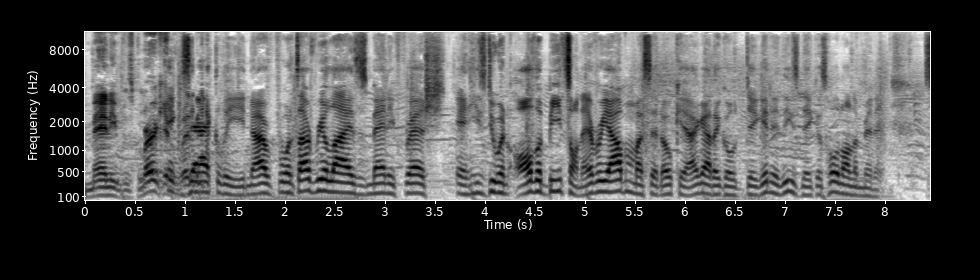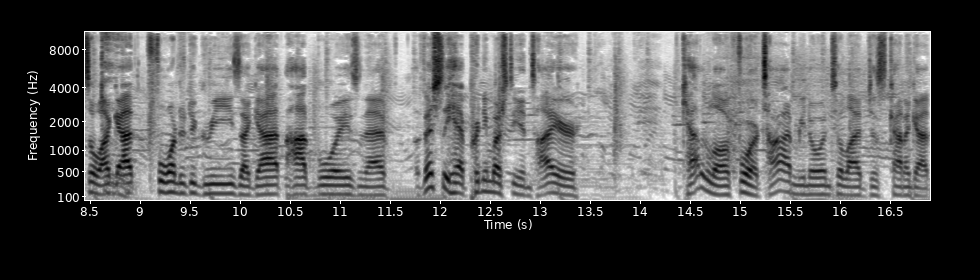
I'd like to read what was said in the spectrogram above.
Mannie was murking. exactly? Now, once I realized it's Mannie Fresh and he's doing all the beats on every album, I said, okay, I gotta go dig into these niggas. Hold on a minute. So I got 400 Degrees, I got Hot Boys, and I eventually had pretty much the entire catalog for a time, you know, until I just kind of got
